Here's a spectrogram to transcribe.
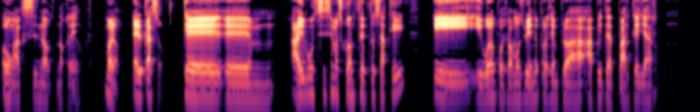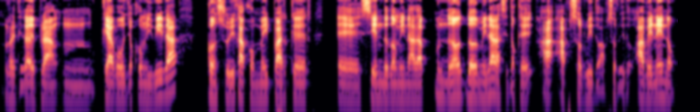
O un Axis, no, no creo. Bueno, el caso. Que em, hay muchísimos conceptos aquí. Y, bueno, pues vamos viendo, por ejemplo, a, Peter Parker ya retirado de plan, mm, ¿qué hago yo con mi vida? Con su hija, con May Parker, eh, siendo dominada, no dominada, sino que ha absorbido, absorbido a Veneno,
